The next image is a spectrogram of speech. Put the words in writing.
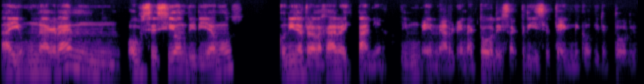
hay una gran obsesión, diríamos, con ir a trabajar a España, en, actores, actrices, técnicos, directores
